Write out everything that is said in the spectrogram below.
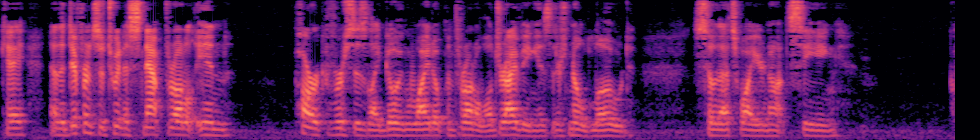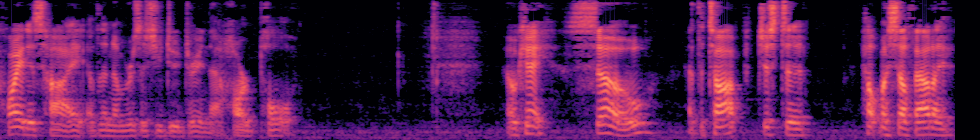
Okay, now the difference between a snap throttle in park versus like going wide open throttle while driving is there's no load. So that's why you're not seeing quite as high of the numbers as you do during that hard pull. Okay, so at the top, just to help myself out, I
